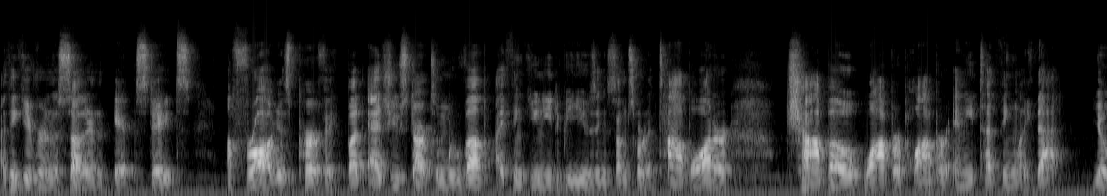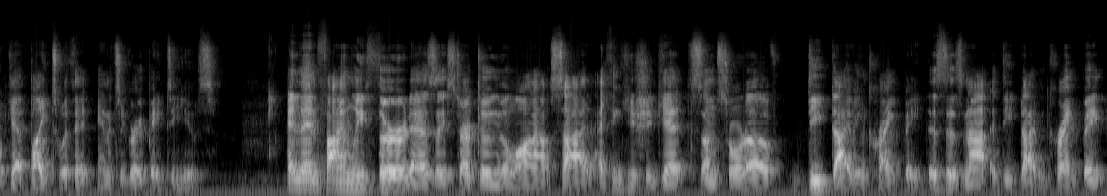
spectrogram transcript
I think if you're in the southern states, a frog is perfect. But as you start to move up, I think you need to be using some sort of top water, choppo, whopper, plopper, any type thing like that. You'll get bites with it, and it's a great bait to use. And then finally, third, as they start doing the lawn outside, I think you should get some sort of deep diving crankbait. This is not a deep diving crankbait.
